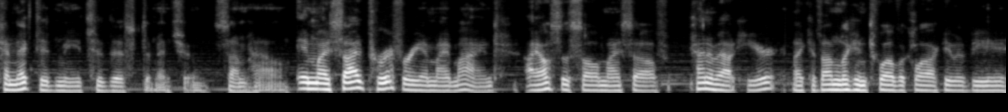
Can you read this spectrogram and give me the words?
connected me to this dimension somehow. In my side periphery in my mind, I also saw myself kind of out here. Like if I'm looking 12 o'clock, it would be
